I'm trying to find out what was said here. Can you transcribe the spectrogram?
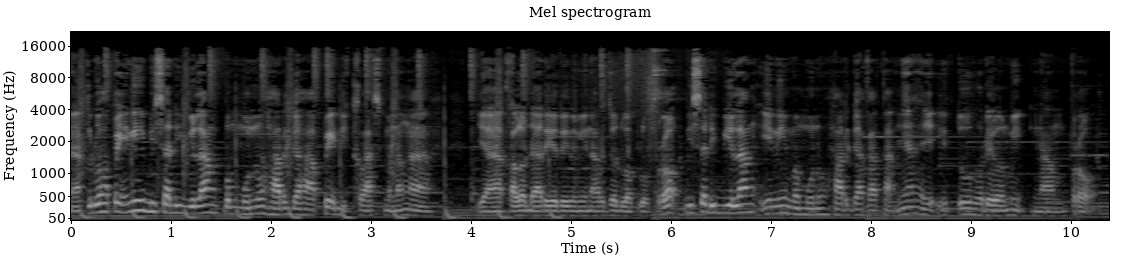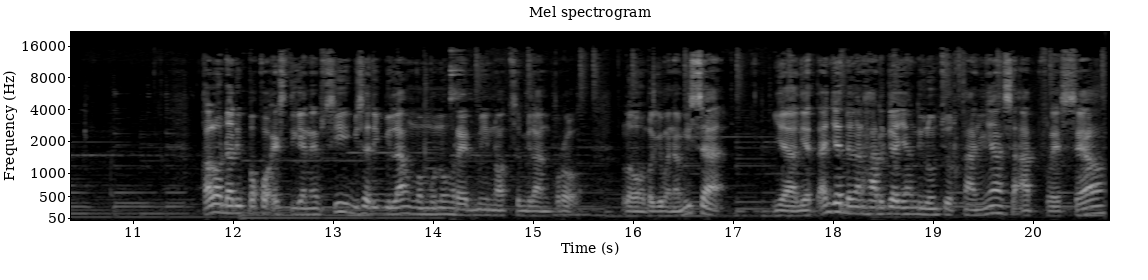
Nah, kedua HP ini bisa dibilang pembunuh harga HP di kelas menengah Ya kalau dari Realme Narzo 20 Pro bisa dibilang ini membunuh harga kakaknya yaitu Realme 6 Pro. Kalau dari Poco X3 NFC bisa dibilang membunuh Redmi Note 9 Pro. Loh bagaimana bisa? Ya lihat aja dengan harga yang diluncurkannya saat flash sale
